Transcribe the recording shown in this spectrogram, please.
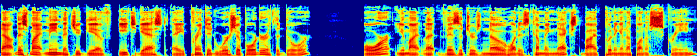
Now, this might mean that you give each guest a printed worship order at the door or you might let visitors know what is coming next by putting it up on a screen.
